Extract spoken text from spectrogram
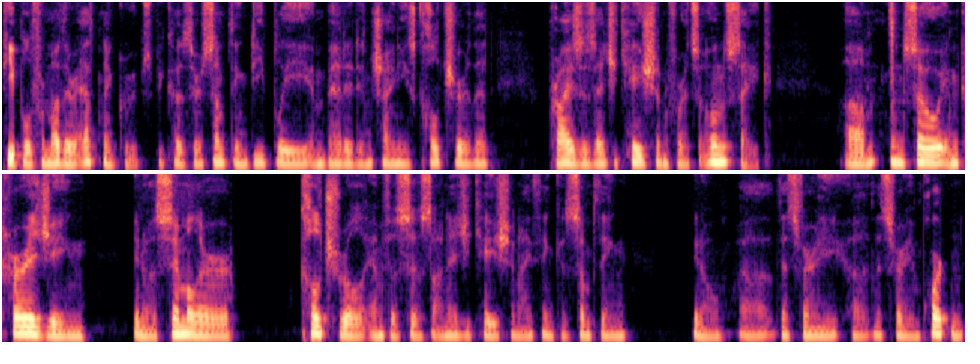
people from other ethnic groups because there's something deeply embedded in Chinese culture that prizes education for its own sake. Um, and so encouraging, you know, a similar cultural emphasis on education, I think, is something, you know, uh, that's very uh, that's very important.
